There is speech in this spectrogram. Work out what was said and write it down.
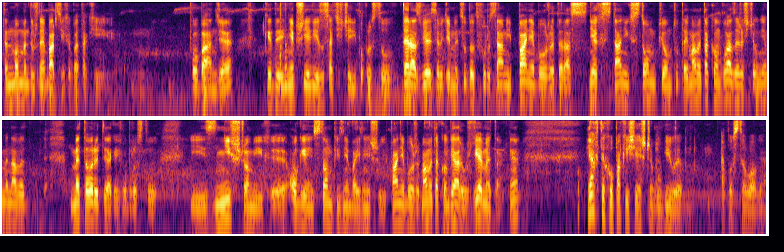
ten moment już najbardziej chyba taki mm, po bandzie, kiedy nie przyjęli Jezusa, ci chcieli po prostu teraz wielce będziemy cudotwórcami, Panie Boże, teraz niech na nich stąpią, tutaj mamy taką władzę, że ściągniemy nawet meteoryty jakieś po prostu i zniszczą ich, y, ogień stąpi z nieba i zniszczył ich. Panie Boże, mamy taką wiarę, już wiemy tak, nie? Jak te chłopaki się jeszcze gubiły, apostołowie.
